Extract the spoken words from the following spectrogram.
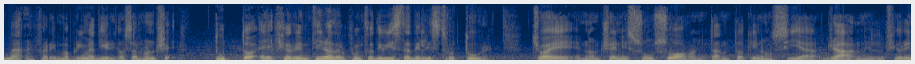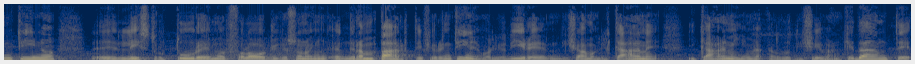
Ma faremmo prima dire cosa non c'è. Tutto è fiorentino dal punto di vista delle strutture cioè non c'è nessun suono intanto che non sia già nel fiorentino, eh, le strutture morfologiche sono in gran parte fiorentine, voglio dire diciamo il cane, i cani, ma lo diceva anche Dante,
